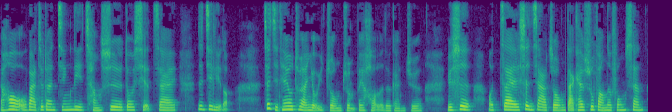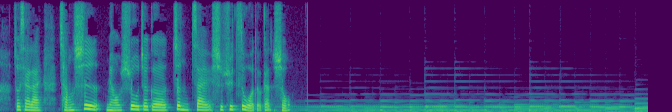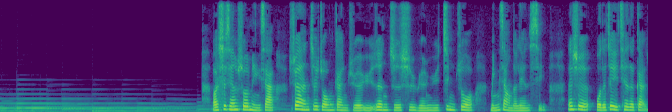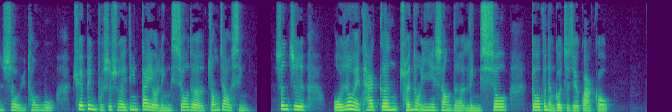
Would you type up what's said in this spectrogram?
然后我把这段经历尝试都写在日记里了。这几天又突然有一种准备好了的感觉，于是我在盛夏中打开书房的风扇，坐下来尝试描述这个正在失去自我的感受。我要事先说明一下，虽然这种感觉与认知是源于静坐冥想的练习，但是我的这一切的感受与通悟，却并不是说一定带有灵修的宗教性，甚至我认为它跟传统意义上的灵修都不能够直接挂钩。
